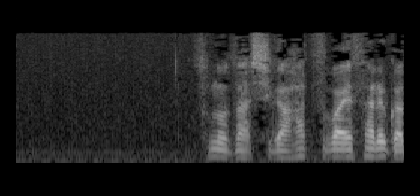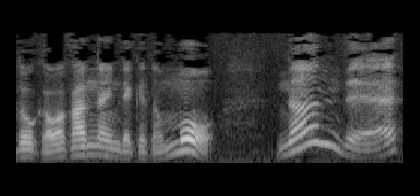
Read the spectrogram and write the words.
その雑誌が発売されるかどうかわかんないんだけども、なんで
